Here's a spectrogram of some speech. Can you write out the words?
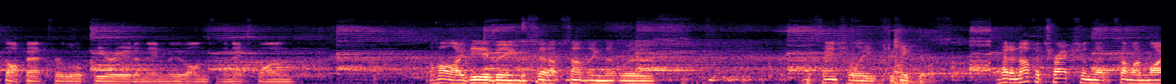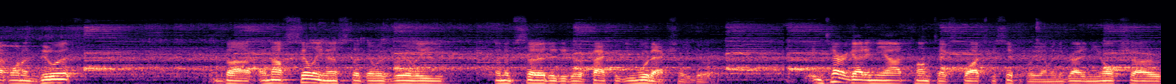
stop at for a little period and then move on to the next one. The whole idea being to set up something that was essentially ridiculous. It had enough attraction that someone might want to do it, but enough silliness that there was really an absurdity to the fact that you would actually do it. Interrogating the art context quite specifically, I mean, the Greater New York Show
